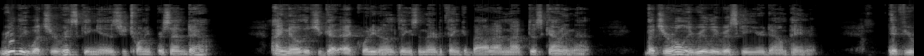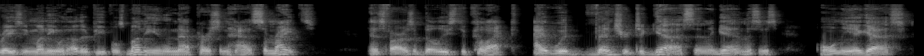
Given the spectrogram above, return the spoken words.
Really, what you're risking is you're 20% down. I know that you got equity and other things in there to think about. I'm not discounting that. But you're only really risking your down payment. If you're raising money with other people's money, then that person has some rights as far as abilities to collect. I would venture to guess, and again, this is only a guess,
